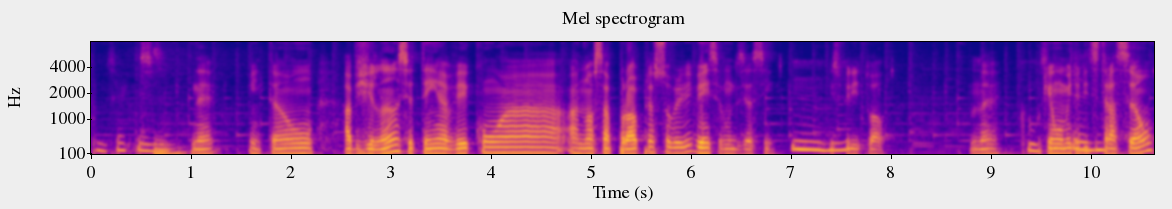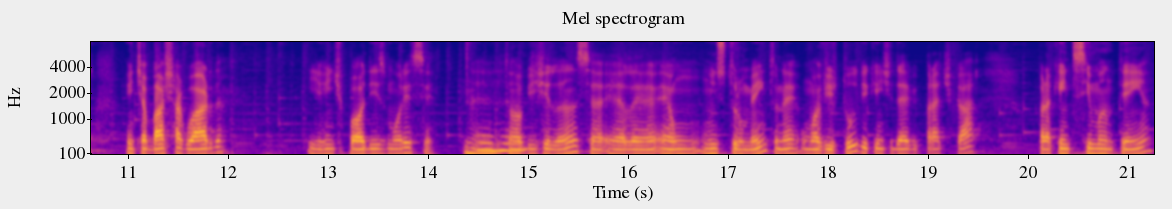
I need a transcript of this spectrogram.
Com certeza. Sim. né? Então a vigilância tem a ver com a, a nossa própria sobrevivência, vamos dizer assim, Uhum. espiritual, né? Com Porque é um momento de certeza. distração, a gente abaixa a guarda e a gente pode esmorecer. É. Uhum. Então a vigilância ela é, é um, um instrumento, né? Uma virtude que a gente deve praticar para que a gente se mantenha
